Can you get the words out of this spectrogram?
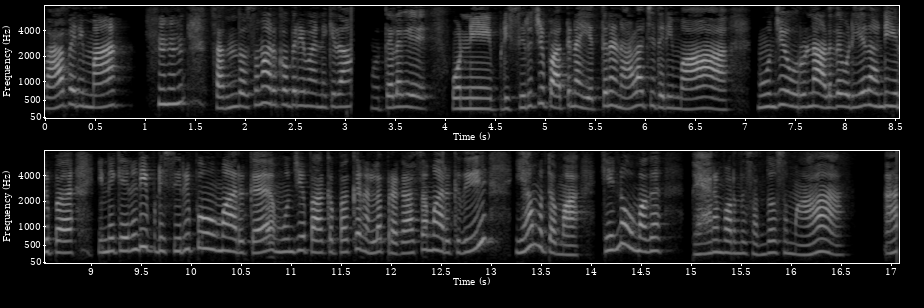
வா பெரியமா சந்தோஷமாக இருக்கும் பெரியம்மா இன்னைக்கு தான் முத்தலகே உன்னை இப்படி சிரிச்சு பார்த்து நான் எத்தனை நாளாச்சு தெரியுமா? மூஞ்சியை உருன்னு அழுதபடியே தாண்டி இருப்ப. இன்னைக்கு என்னடி இப்படி சிரிப்புமா இருக்க? மூஞ்சியை பார்க்க பார்க்க நல்லா பிரகாசமா இருக்குது. ஏன் முத்தம்மா? என்ன உன் மக? பேரன் பிறந்த சந்தோஷமா? ஆ?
